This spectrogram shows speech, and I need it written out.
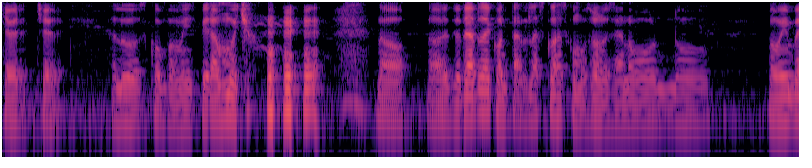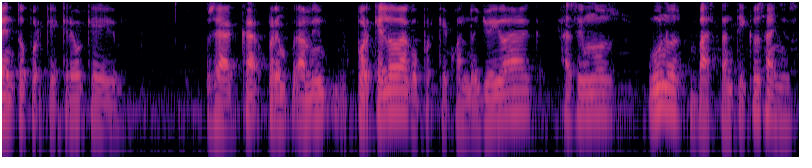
chévere, chévere. Saludos, compa, me inspiran mucho. no, no, yo trato de contar las cosas como son, o sea, no, no, no me invento porque creo que o sea, por, ejemplo, a mí, ¿por qué lo hago? Porque cuando yo iba hace unos, unos bastanticos años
